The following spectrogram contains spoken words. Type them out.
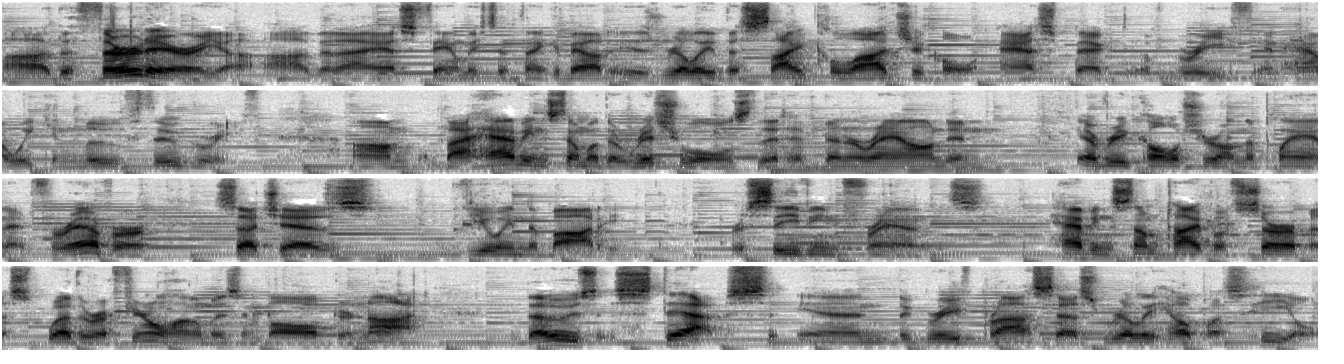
Uh, the third area uh, that I ask families to think about is really the psychological aspect of grief and how we can move through grief. Um, by having some of the rituals that have been around in every culture on the planet forever, such as viewing the body, receiving friends, having some type of service, whether a funeral home is involved or not, those steps in the grief process really help us heal.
